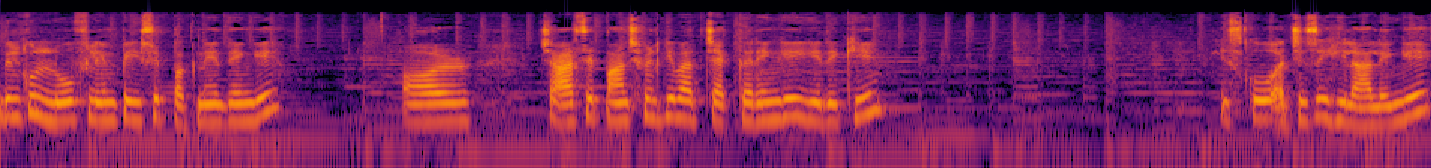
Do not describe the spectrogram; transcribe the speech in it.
बिल्कुल लो फ्लेम पे इसे पकने देंगे और चार से पाँच मिनट के बाद चेक करेंगे। ये देखिए, इसको अच्छे से हिला लेंगे।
